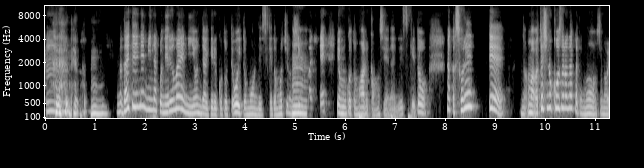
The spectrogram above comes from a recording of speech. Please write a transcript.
うん まあ、大体ね、みんなこう寝る前に読んであげることって多いと思うんですけど、もちろんうん頻繁にね、読むこともあるかもしれないんですけど、なんかそれって、まあ、私の講座の中でもその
